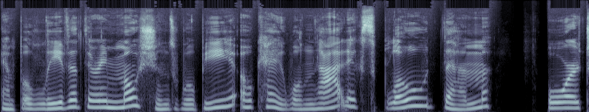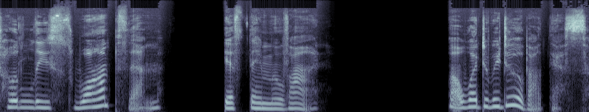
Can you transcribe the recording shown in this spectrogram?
and believe that their emotions will be okay, will not explode them or totally swamp them if they move on. Well, what do we do about this?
